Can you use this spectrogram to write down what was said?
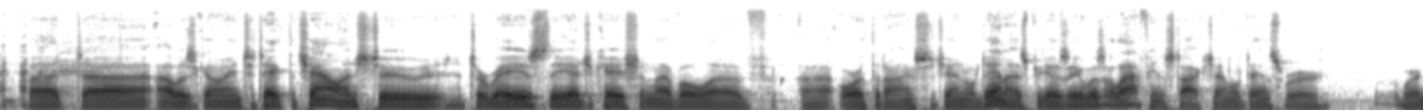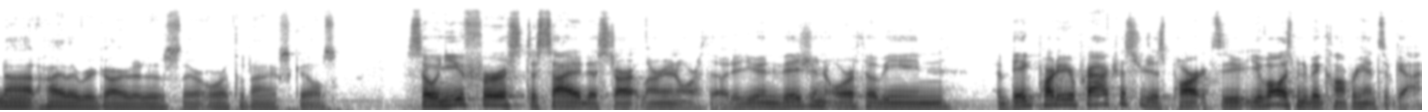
but uh, I was going to take the challenge to, to raise the education level of uh, orthodontics to general dentists because it was a laughing stock. General dentists were were not highly regarded as their orthodontic skills. So when you first decided to start learning ortho, did you envision ortho being a big part of your practice or just part, because you, you've always been a big comprehensive guy.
